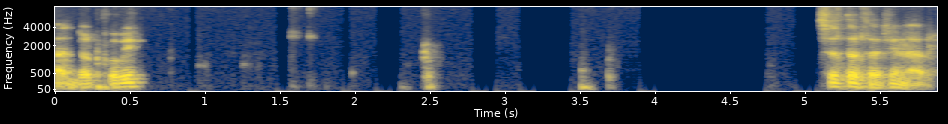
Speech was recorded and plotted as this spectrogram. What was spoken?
هدي الكوبي 36000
